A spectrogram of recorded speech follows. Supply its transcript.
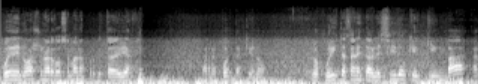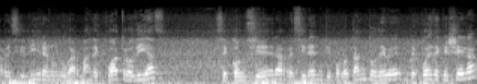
¿puede no ayunar dos semanas porque está de viaje? La respuesta es que no. Los juristas han establecido que quien va a residir en un lugar más de cuatro días se considera residente y por lo tanto debe, después de que llega,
